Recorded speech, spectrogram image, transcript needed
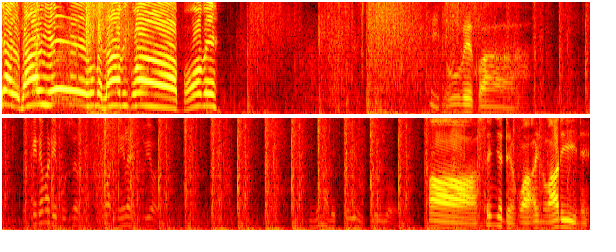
ပြရလာပြီဟေးဟိုမဲ့လာပြီကွာဘောပဲနေတော့ပဲကွာအိမ်ထဲမှာနေပူဆွဲမှာဟောနေလိုက်ပြီးရတယ်ဒီမှာလေးပြေးပြေးရအာစိတ်ညစ်တယ်ကွာအဲ့နွားဒီနဲ့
